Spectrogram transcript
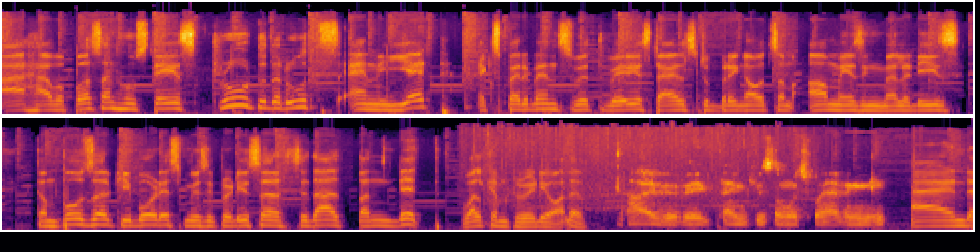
I have a person who stays true to the roots and yet experiments with various styles to bring out some amazing melodies composer keyboardist music producer siddharth pandit. Welcome to radio olive. Hi Vivek, thank you so much for having me. And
